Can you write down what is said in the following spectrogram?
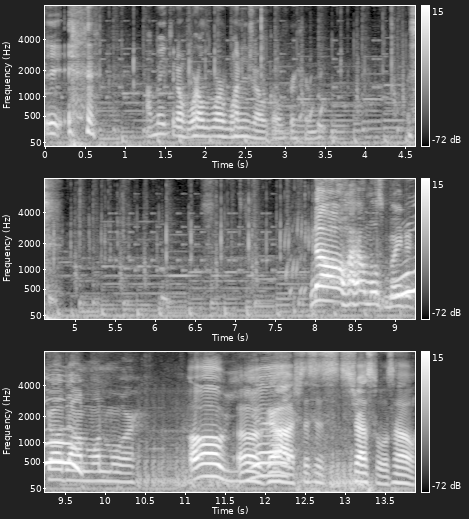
he, "I'm making a World War One joke over here." No, I almost made it go down one more. Oh, oh yeah. Oh gosh, this is stressful as hell.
